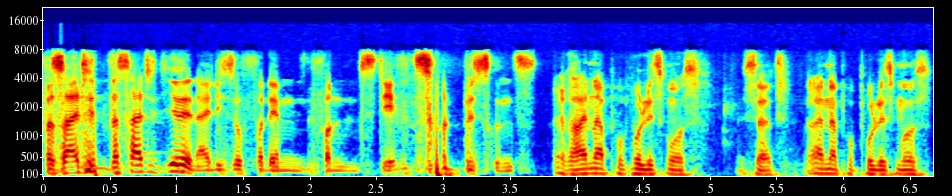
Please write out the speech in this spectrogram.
Was haltet, was haltet ihr denn eigentlich so von dem von Stevens und Büskens? Reiner Populismus ist das. Reiner Populismus.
